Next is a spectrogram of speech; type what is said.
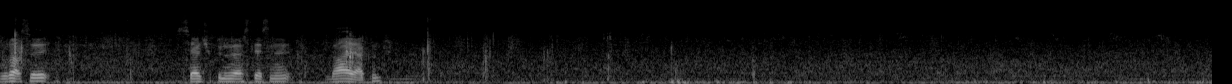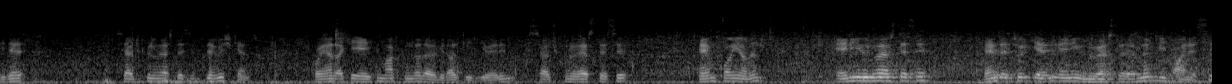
Burası Selçuk Üniversitesi'ne daha yakın. Bir de Selçuk Üniversitesi demişken Konya'daki eğitim hakkında da biraz bilgi vereyim. Selçuk Üniversitesi hem Konya'nın en iyi üniversitesi hem de Türkiye'nin en iyi üniversitelerinden bir tanesi.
